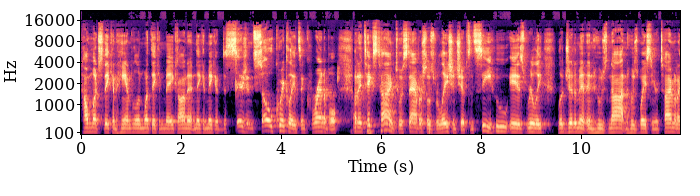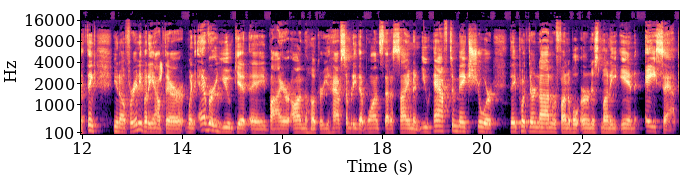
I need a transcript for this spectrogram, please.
how much they can handle and what they can make on it. And they can make a decision so quickly. It's incredible. But it takes time to establish those relationships and see who is really legitimate and who's not and who's wasting your time. And I think, you know, for anybody out there, whenever you get a buyer on the hook or you have somebody that wants that assignment, you have to make sure they put their non refundable earnest money in ASAP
